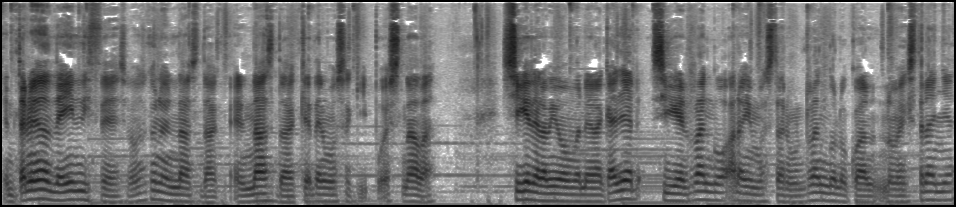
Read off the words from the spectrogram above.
En términos de índices, vamos con el Nasdaq. El Nasdaq, ¿qué tenemos aquí? Pues nada, sigue de la misma manera que ayer, sigue el rango, ahora mismo está en un rango, lo cual no me extraña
